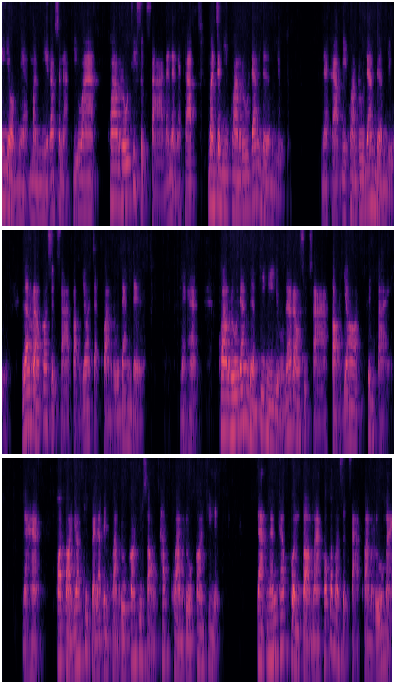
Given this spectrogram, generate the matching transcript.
นิยมเนี่ยมันมีลักษณะที่ว่าความรู้ที่ศึกษานั้นนะนะครับ มันจะมีความรู้ดั้งเดิมอยู่ นะครับมีความรู้ดั้งเดิมอยู่ แล้วเราก็ศึกษาต่อยอดจากความรู้ดั้งเดิมนะฮะความรู้ดั้งเดิมที่มีอยู่แล้วเราศึกษาต่อยอดขึ้นไปนะฮะพอต่อยอดขึ้นไปแล้วเป็นความรู้ก้อนที่สองทับความรู้ก้อนที่หนึ่งจากนั้นครับคนต่อมาเขาก็มาศึกษาความรู้ใหม่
